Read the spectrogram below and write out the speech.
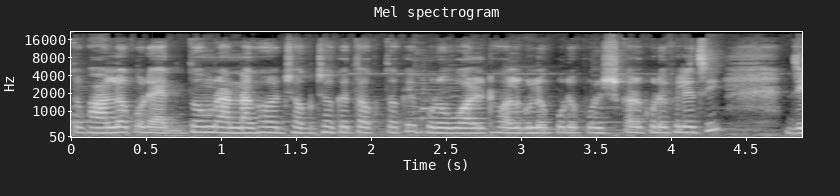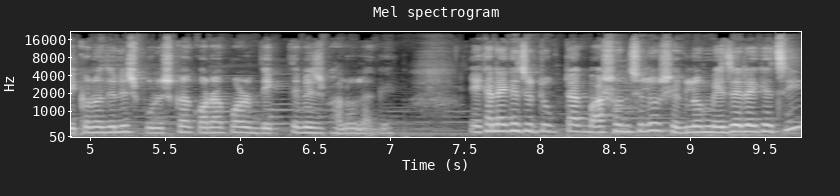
তো ভালো করে একদম রান্নাঘর ঝকঝকে তকতকে পুরো ওয়াল টওয়ালগুলো পুরো পরিষ্কার করে ফেলেছি। যে কোনো জিনিস পরিষ্কার করার পর দেখতে বেশ ভালো লাগে। এখানে কিছু টুকটাক বাসন ছিল, সেগুলো মেজে রেখেছি।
